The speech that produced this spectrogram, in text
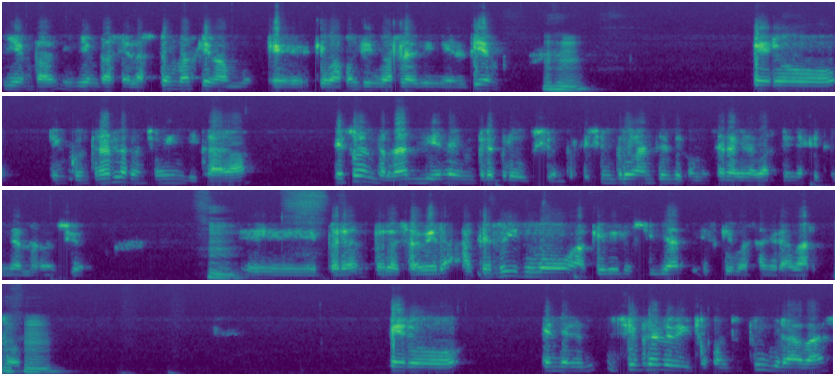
y, en, y, en, base a las tomas que, vamos, que, va a continuar la línea del tiempo. Pero encontrar la canción indicada, eso en verdad viene en preproducción, porque siempre antes de comenzar a grabar tienes que tener la canción. Hmm. Eh, para, para saber a qué ritmo, a qué velocidad es que vas a grabar todo. Pero en el, siempre lo he dicho, cuando tú grabas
